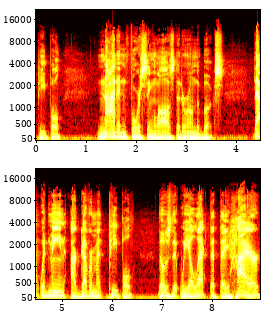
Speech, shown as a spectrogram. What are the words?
people not enforcing laws that are on the books? That would mean our government people, those that we elect, that they hire,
